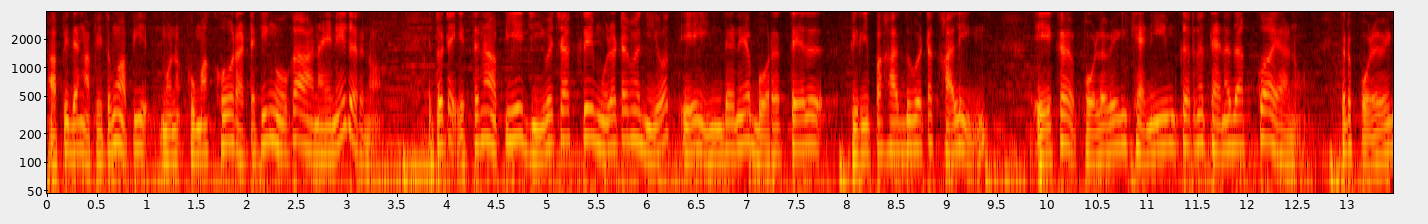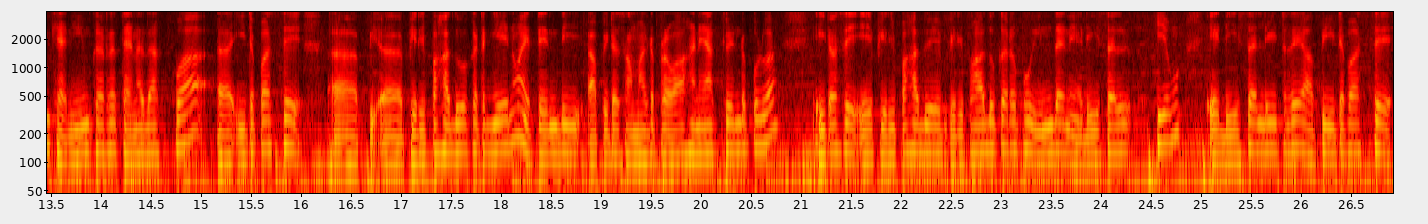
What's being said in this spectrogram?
අපි දැන් අපිතුම අපි මොන කුමක් හෝ රටකින් ඕක ආනයනය කරනවා. එතොට එතන අපි ජීවචක්‍රය මුලටම ගියොත් ඒ ඉන්දනය බොරතෙල් පිරිපහදුවට කලින් ඒක පොළොවෙන් කැනීම් කරන තැන දක්වා යනවා. තට පොළවෙන් කැනීම් කර තැන දක්වා ඊට පස්සේ පිරිපහදුවකට ගේනවා. එතෙන්දී අපිට සමට ප්‍රවාහනයක් වෙන්ඩ පුළුව ඊටසේ ඒ පිරිපහදුවෙන් පිරිපහදු කරපු ඉන්දනය ඩීසල් කියමු. ඒ ඩීසල් ලීටරේ අපි ඊට පස්සේ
